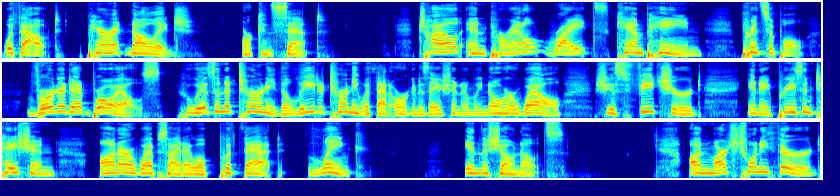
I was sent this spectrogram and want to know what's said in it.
without parent knowledge or consent. Child and Parental Rights Campaign principal Vernadette Broyles, who is an attorney, the lead attorney with that organization, and we know her well. She is featured in a presentation on our website. I will put that link in the show notes. On March 23rd,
